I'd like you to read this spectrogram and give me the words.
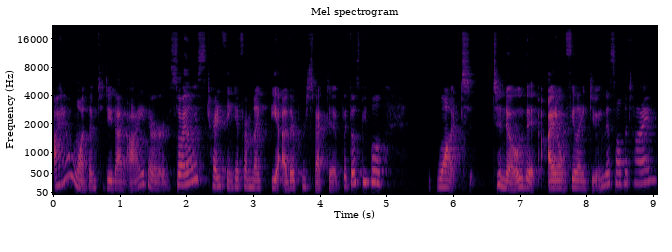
I don't want them to do that either. So I always try to think it from like the other perspective. But those people want to know that I don't feel like doing this all the time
